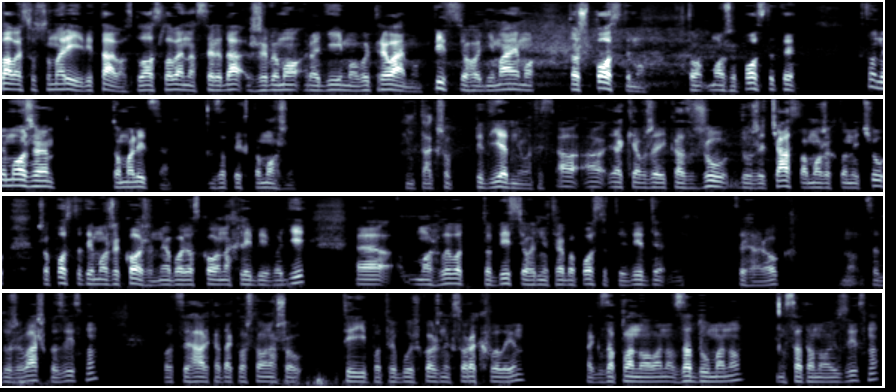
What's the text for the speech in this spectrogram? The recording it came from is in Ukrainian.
Слава Ісусу Марії, вітаю вас! Благословена середа, живемо, радіємо, витриваємо. Піст сьогодні маємо, тож постимо. Хто може постити, хто не може, то моліться за тих, хто може. Так, щоб під'єднуватись. А, а як я вже і кажу дуже часто, а може хто не чув, що постити може кожен, не обов'язково на хлібі і воді. Е, можливо, тобі сьогодні треба постити від цигарок. Ну, це дуже важко, звісно. Бо цигарка так влаштована, що ти її потребуєш кожних 40 хвилин. Так заплановано, задумано, сатаною, звісно.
